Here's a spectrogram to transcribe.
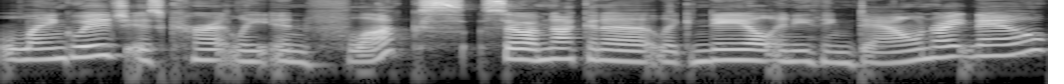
language is currently in flux. So, I'm not going to like nail anything down right now.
